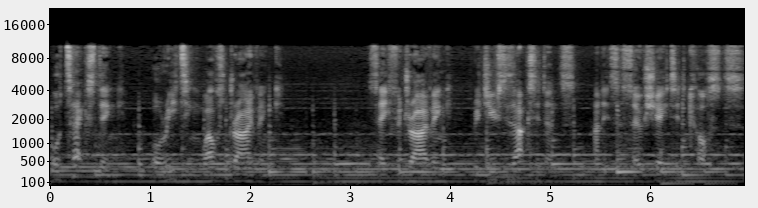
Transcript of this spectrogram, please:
or texting, or eating whilst driving. Safer driving reduces accidents and its associated costs.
